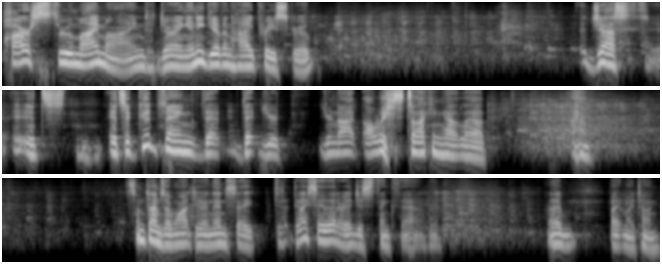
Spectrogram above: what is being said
parse through my mind during any given high priest group just it's it's a good thing that that you're you're not always talking out loud. Sometimes I want to and then say, did, did, I say that or did I just think that? But I bite my tongue.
